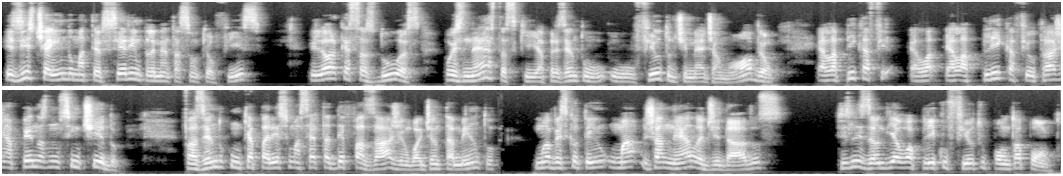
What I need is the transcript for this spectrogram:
Existe ainda uma terceira implementação que eu fiz, Melhor que essas duas, pois nestas que apresentam o filtro de média móvel, ela aplica, ela, ela aplica a filtragem apenas num sentido, fazendo com que apareça uma certa defasagem ou adiantamento, uma vez que eu tenho uma janela de dados deslizando e eu aplico o filtro ponto a ponto.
